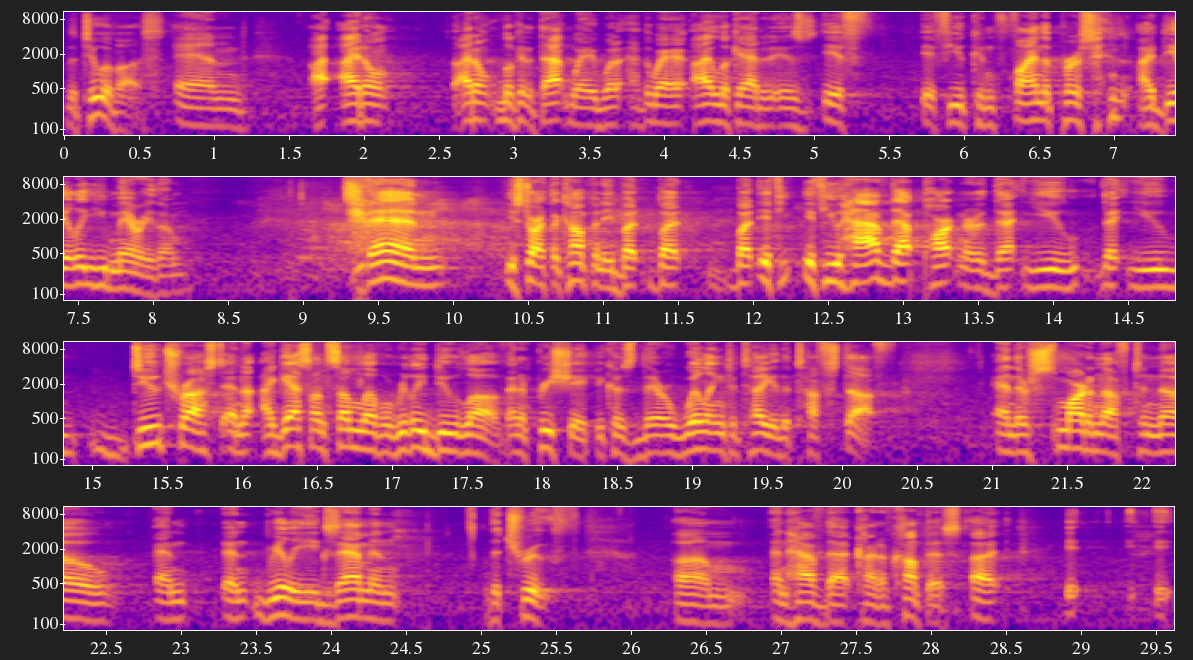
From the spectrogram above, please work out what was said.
the two of us. And I, I don't, I don't look at it that way. What, the way I look at it is if, if you can find the person, ideally you marry them, then you start the company. But, but, but if, if you have that partner that you, that you do trust and I guess on some level really do love and appreciate because they're willing to tell you the tough stuff and they're smart enough to know and, and really examine the truth um, and have that kind of compass, uh, it, it,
